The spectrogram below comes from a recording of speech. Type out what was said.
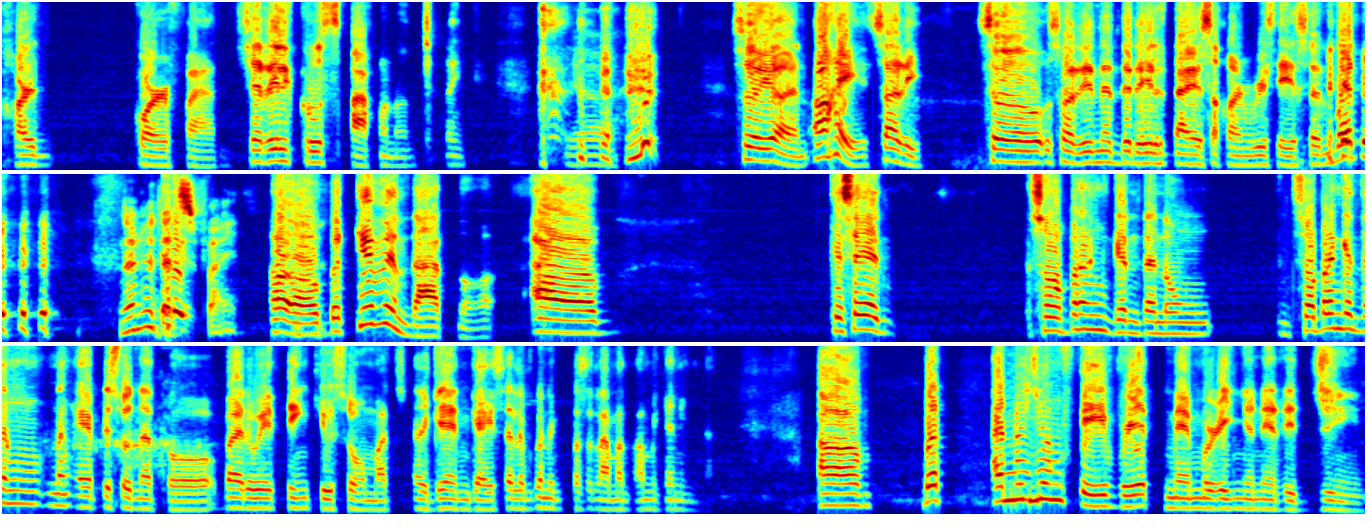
hardcore fan. Cheryl Cruz pa ako nun. Yeah. So yun. Okay, sorry. So sorry na derail tayo sa conversation. But No, no, that's fine. Oo, but given that, no, um, kasi sobrang ganda nung sobrang ganda ng, ng episode na to. By the way, thank you so much. Again, guys, alam ko nagpasalamat kami kanina. Um, but ano yung favorite memory nyo ni Regine?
